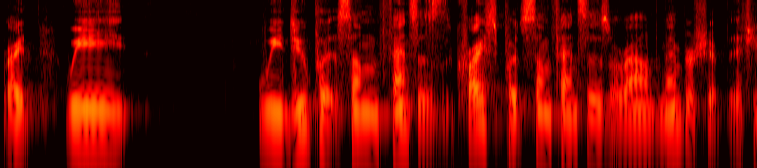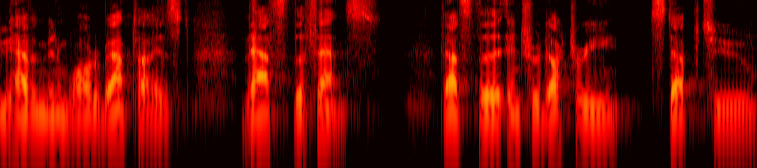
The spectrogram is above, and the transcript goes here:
right? We, we do put some fences. Christ puts some fences around membership. If you haven't been water baptized, that's the fence. That's the introductory step to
